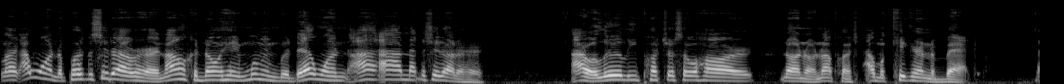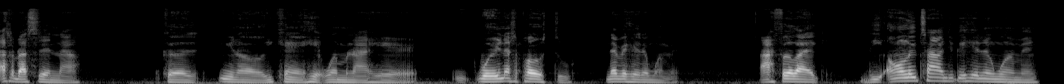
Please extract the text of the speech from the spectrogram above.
Like I wanted to punch the shit out of her, and I don't condone hitting women, but that one, I I knocked the shit out of her. I will literally punch her so hard. No, no, not punch. I'm gonna kick her in the back. That's what I said now, because you know you can't hit women out here. Well, you're not supposed to. Never hit a woman. I feel like the only time you can hit a woman,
